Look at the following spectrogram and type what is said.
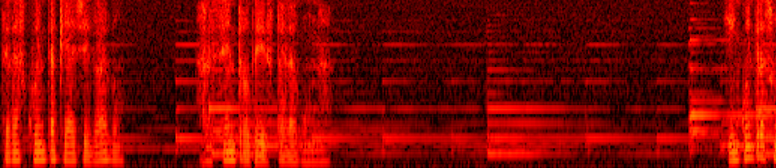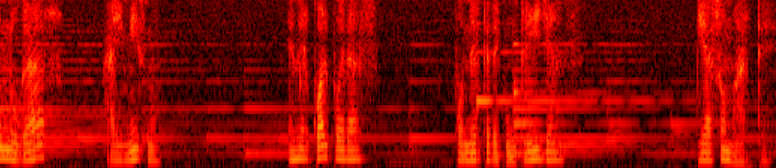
Te das cuenta que has llegado al centro de esta laguna. Encuentras un lugar ahí mismo en el cual puedas ponerte de cunclillas y asomarte.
